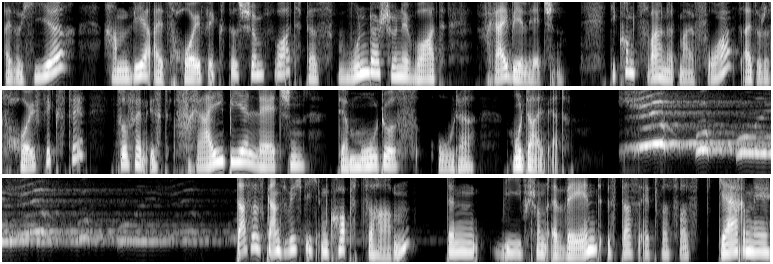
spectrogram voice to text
Also hier haben wir als häufigstes Schimpfwort das wunderschöne Wort Freibierlädchen. Die kommt 200 Mal vor, ist also das häufigste. Insofern ist Freibierlädchen der Modus oder Modalwert. Das ist ganz wichtig im Kopf zu haben, denn wie schon erwähnt, ist das etwas, was gerne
